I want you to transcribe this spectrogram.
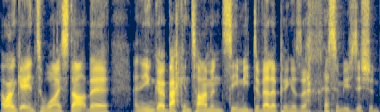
I won't get into why. Start there, and you can go back in time and see me developing as a as a musician.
